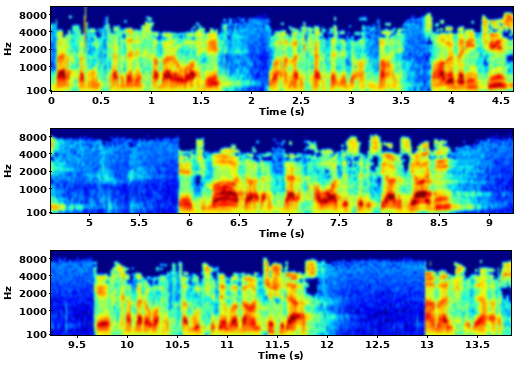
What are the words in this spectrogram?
بر قبول کردن خبر واحد و عمل کردن به آن. بله. صحابه بر این چیز اجماع دارند در حوادث بسیار زیادی که خبر واحد قبول شده و به آن چه شده است؟ عمل شده است.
